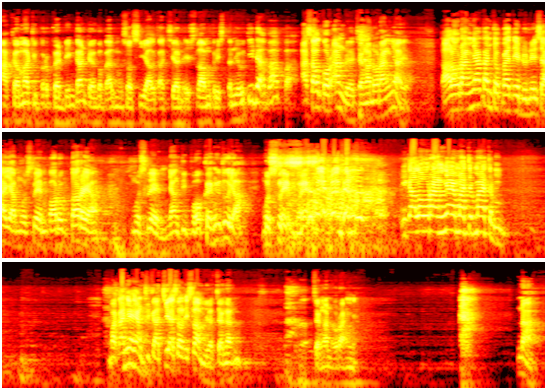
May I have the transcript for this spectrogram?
agama diperbandingkan dianggap ilmu sosial, kajian Islam, Kristen, ya tidak apa-apa. Asal Quran ya, jangan orangnya ya. Kalau orangnya kan copet Indonesia ya muslim, koruptor ya muslim, yang dibogeng itu ya muslim. kan, kalau orangnya macam-macam. Makanya yang dikaji asal Islam ya, jangan jangan orangnya. Nah,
